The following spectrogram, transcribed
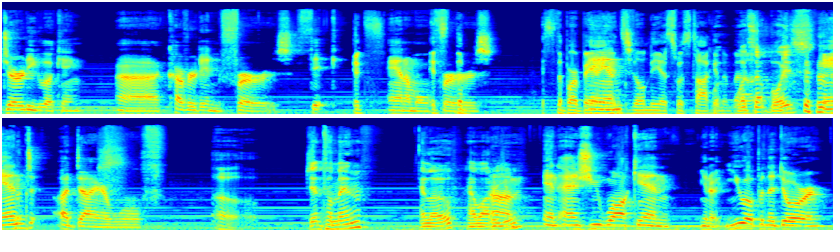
dirty looking, uh, covered in furs, thick It's animal It's the- furs, it's the barbarians And- Vilnius was talking about. What's up, boys? and a dire wolf. Oh, Gentlemen, hello. How are you? Um, and as you walk in, you know, you open the door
